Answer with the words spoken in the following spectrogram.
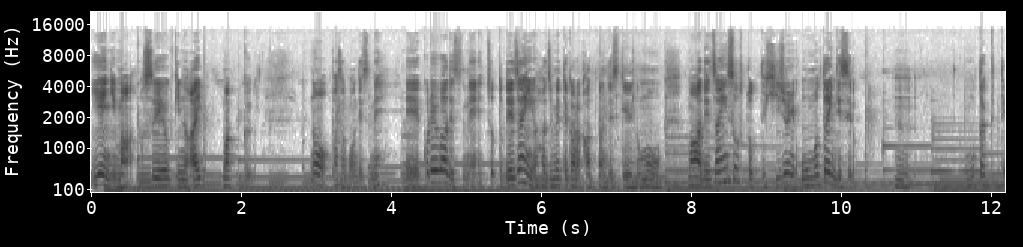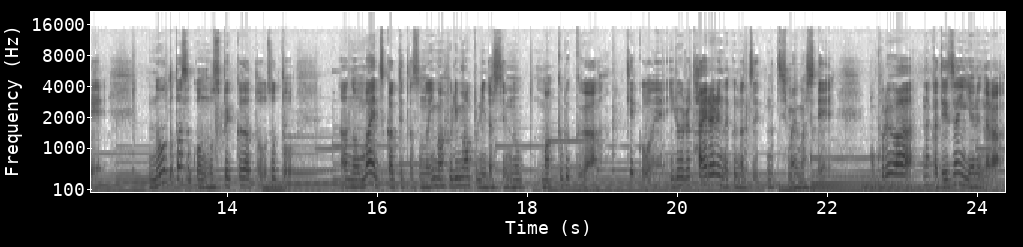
家にまあ据え置きの iMac のパソコンですね。えー、これはですねちょっとデザインを始めてから買ったんですけれどもまあデザインソフトって非常に重たいんですよ。うん、重たくてノートパソコンのスペックだとちょっとあの前使ってたその今フリマアプリに出してるの MacBook が結構ねいろいろ耐えられなくなってなってしまいましてこれはなんかデザインやるなら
